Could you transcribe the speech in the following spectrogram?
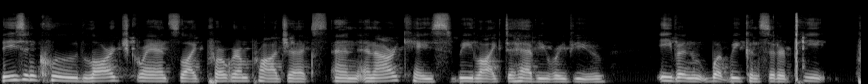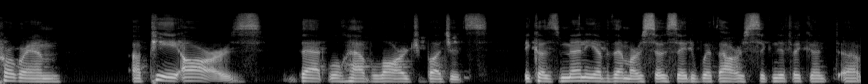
These include large grants like program projects, and in our case, we like to have you review even what we consider P program uh, PARs that will have large budgets because many of them are associated with our significant uh,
